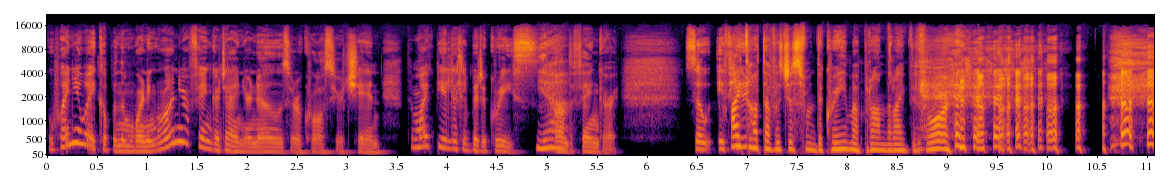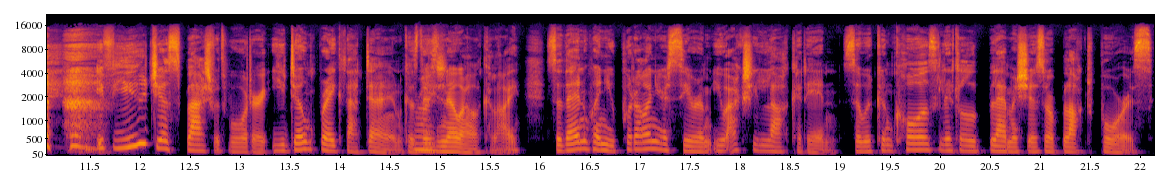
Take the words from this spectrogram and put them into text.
But when you wake up in the morning, run your finger down your nose or across your chin. There might be a little bit of grease Yeah. on the finger. So if you I thought that was just from the cream I put on the night before. if you just splash with water, you don't break that down because there's no alkali. So then when you put on your serum, you actually lock it in. So it can cause little blemishes or blocked pores.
